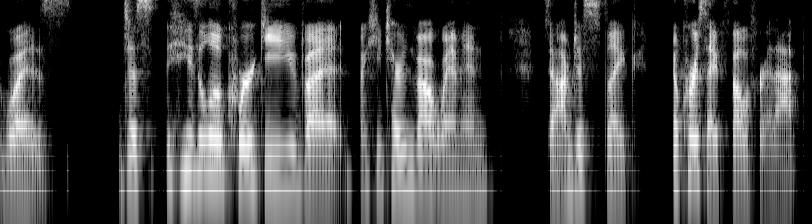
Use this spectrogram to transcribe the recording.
was just he's a little quirky, but he cares about women. So I'm just like, of course I fell for that,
